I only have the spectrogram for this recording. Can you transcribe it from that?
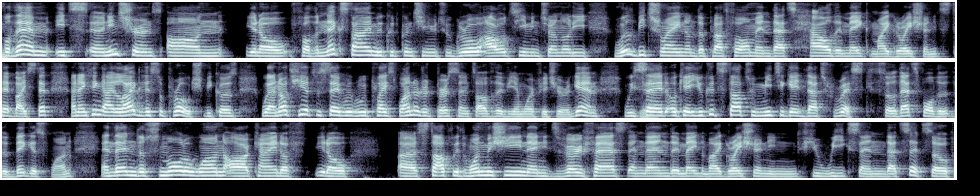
for them it's an insurance on you know for the next time we could continue to grow our team internally will be trained on the platform and that's how they make migration. It's step by step. And i think i like this approach because we're not here to say we'll replace 100% of the vmware feature again. We Yeah. said okay you could start to mitigate that risk. So that's for the, the biggest one. And then the smaller one are kind of you know uh, start with one machine and it's very fast and then they make the migration in few weeks and that's it. So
